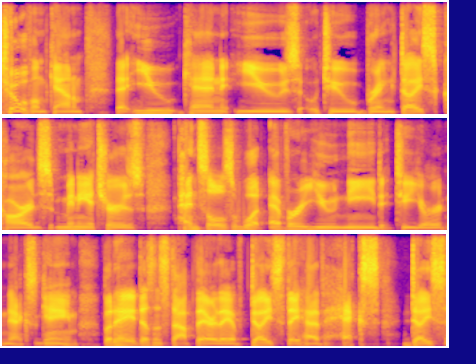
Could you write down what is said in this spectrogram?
two of them, count them, that you can use to bring dice, cards, miniatures, pencils, whatever you need to your next game. But hey, it doesn't stop there. They have dice, they have hex dice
